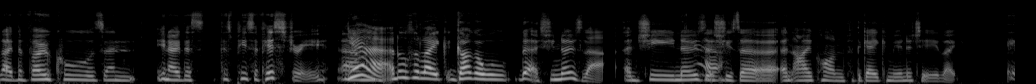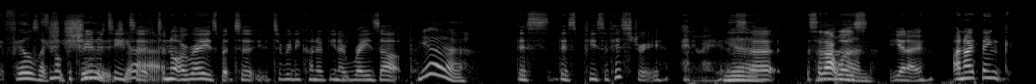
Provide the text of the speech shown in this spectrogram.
like the vocals and you know this this piece of history. Um, yeah, and also like Gaga will. Yeah, she knows that, and she knows Yeah. that she's a an icon for the gay community. Like, it feels like it's an she opportunity should. to, yeah. to not erase, but to to really kind of you know raise up Yeah. this this piece of history. Anyway, Yeah. uh, so that was you know, and I think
